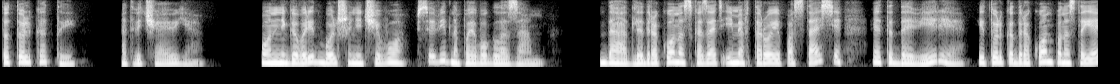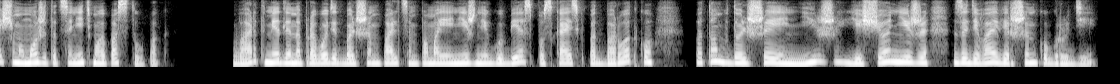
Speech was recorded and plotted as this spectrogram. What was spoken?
то только ты», — отвечаю я. Он не говорит больше ничего, все видно по его глазам. Да, для дракона сказать имя второй ипостаси — это доверие, и только дракон по-настоящему может оценить мой поступок. Вард медленно проводит большим пальцем по моей нижней губе, спускаясь к подбородку, потом вдоль шеи ниже, еще ниже, задевая вершинку груди.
